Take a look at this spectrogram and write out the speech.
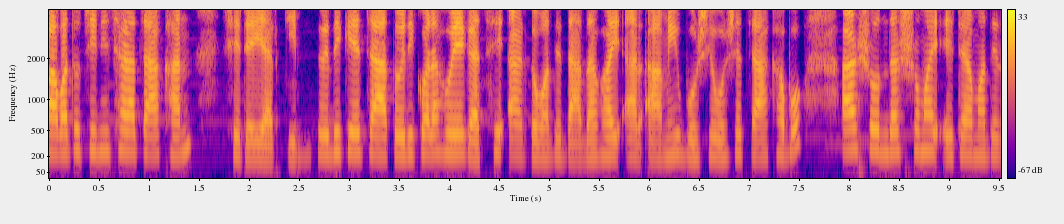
বাবা তো চিনি ছাড়া চা খান, সেটাই আর কি। তো এদিকে চা তৈরি করা হয়ে গেছে, আর তোমাদের দাদা ভাই আর আমি বসে বসে চা খাব। আর সন্ধ্যার সময় এটা আমাদের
